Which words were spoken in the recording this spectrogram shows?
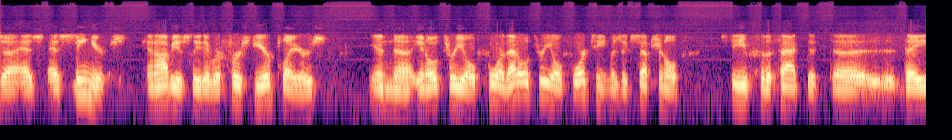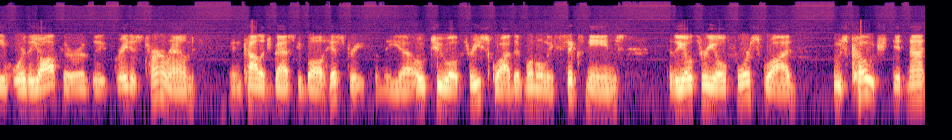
uh, as as seniors, and obviously they were first year players in uh, in 03-04. That 03-04 team was exceptional Steve for the fact that uh, they were the author of the greatest turnaround in college basketball history from the uh, 02-03 squad that won only six games to the 03-04 squad whose coach did not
